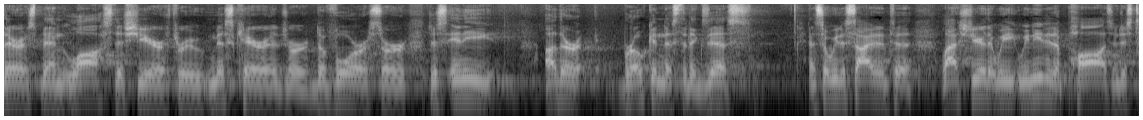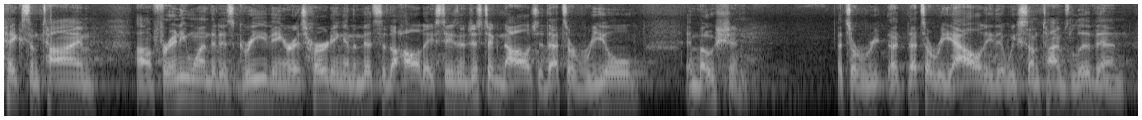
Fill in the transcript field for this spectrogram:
there's been loss this year through miscarriage or divorce or just any other brokenness that exists. And so we decided to last year that we, we needed to pause and just take some time um, for anyone that is grieving or is hurting in the midst of the holiday season, just acknowledge that that's a real emotion. That's a, re, that, that's a reality that we sometimes live in.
